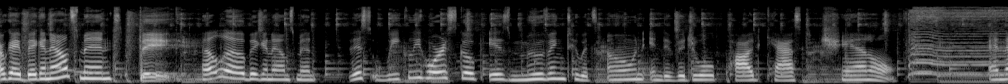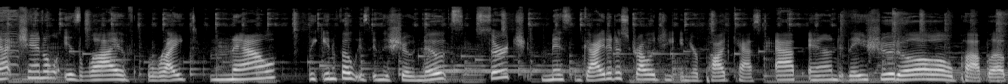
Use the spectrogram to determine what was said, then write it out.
Okay, big announcement. Big. Hello, big announcement. This weekly horoscope is moving to its own individual podcast channel. And that channel is live right now. The info is in the show notes. Search Miss Guided Astrology in your podcast app, and they should all pop up.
